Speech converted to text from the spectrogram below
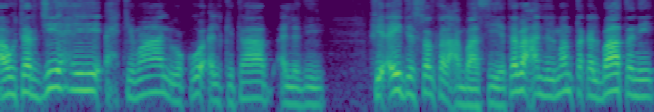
أو ترجيح احتمال وقوع الكتاب الذي في أيدي السلطة العباسية. تبعا للمنطق الباطني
